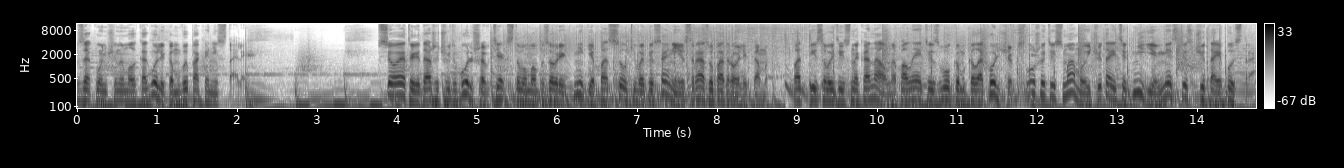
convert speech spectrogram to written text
Законченным алкоголиком вы пока не стали. Все это и даже чуть больше в текстовом обзоре книги по ссылке в описании сразу под роликом. Подписывайтесь на канал, наполняйте звуком колокольчик, слушайте маму и читайте книги вместе с «Читай быстро».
